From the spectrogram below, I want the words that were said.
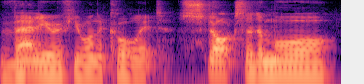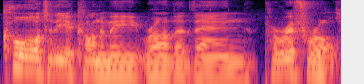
value if you want to call it stocks that are more core to the economy rather than peripheral.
